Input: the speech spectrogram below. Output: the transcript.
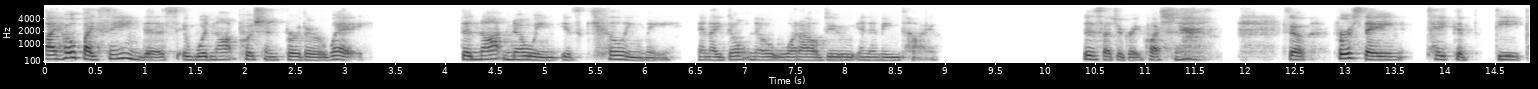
I hope by saying this, it would not push him further away. The not knowing is killing me, and I don't know what I'll do in the meantime. This is such a great question. so, first thing, take a deep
